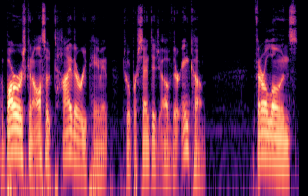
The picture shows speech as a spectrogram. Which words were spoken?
Now, borrowers can also tie their repayment to a percentage of their income. Federal loans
